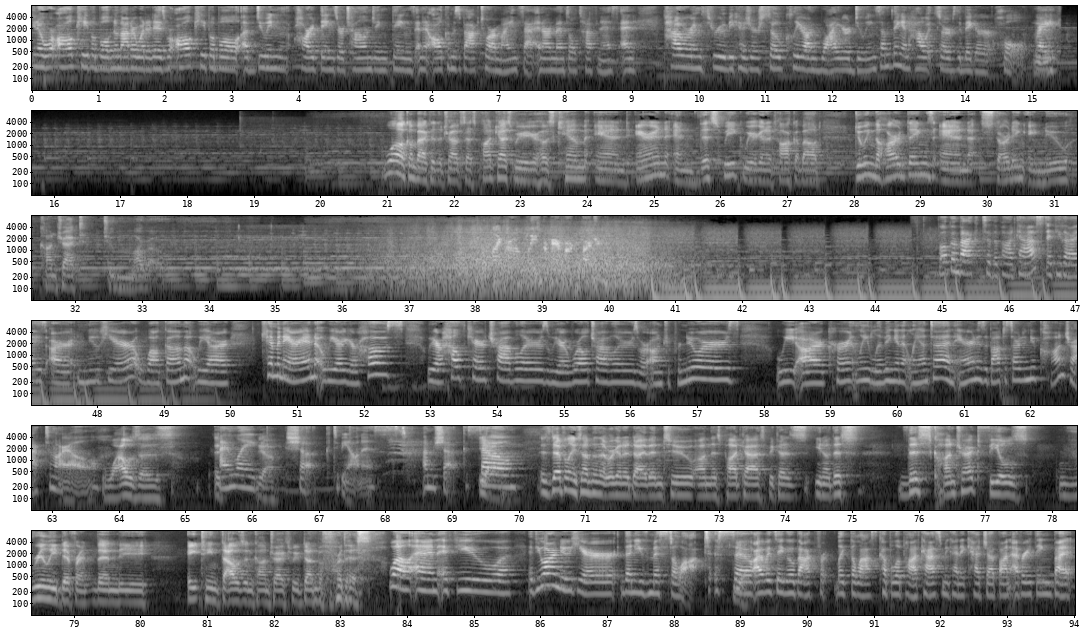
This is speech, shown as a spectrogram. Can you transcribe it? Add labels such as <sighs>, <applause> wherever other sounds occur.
you know, we're all capable, no matter what it is, we're all capable of doing hard things or challenging things. And it all comes back to our mindset and our mental toughness and powering through because you're so clear on why you're doing something and how it serves the bigger whole, right? Mm-hmm. Welcome back to the Travcess podcast. We are your hosts, Kim and Aaron, and this week we are going to talk about doing the hard things and starting a new contract tomorrow. Flight crew, please prepare for departure. Welcome back to the podcast. If you guys are new here, welcome. We are Kim and Aaron. We are your hosts. We are healthcare travelers. We are world travelers. We're entrepreneurs. We are currently living in Atlanta, and Aaron is about to start a new contract tomorrow. Wowzers. It's, I'm like yeah. shook, to be honest. I'm shook. So. Yeah. It's definitely something that we're going to dive into on this podcast because, you know, this this contract feels really different than the 18,000 contracts we've done <laughs> before this. Well, and if you if you are new here, then you've missed a lot. So yeah. I would say go back for like the last couple of podcasts and we kind of catch up on everything. But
